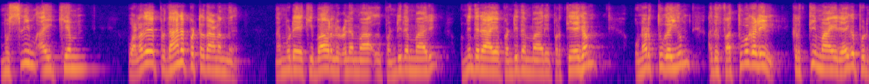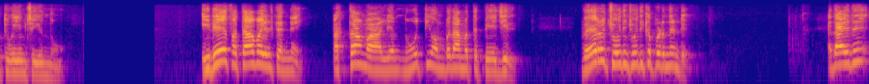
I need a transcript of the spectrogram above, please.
മുസ്ലിം ഐക്യം വളരെ പ്രധാനപ്പെട്ടതാണെന്ന് നമ്മുടെ കിബാർ ഉലമ പണ്ഡിതന്മാർ ഉന്നതരായ പണ്ഡിതന്മാർ പ്രത്യേകം ഉണർത്തുകയും അത് ഫത്വകളിൽ കൃത്യമായി രേഖപ്പെടുത്തുകയും ചെയ്യുന്നു. ഇതേ ഫത്താവയിൽ തന്നെ പത്താം വാല്യം നൂറ്റി ഒമ്പതാമത്തെ പേജിൽ വേറൊരു ചോദ്യം ചോദിക്കപ്പെടുന്നുണ്ട്. അതായത്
